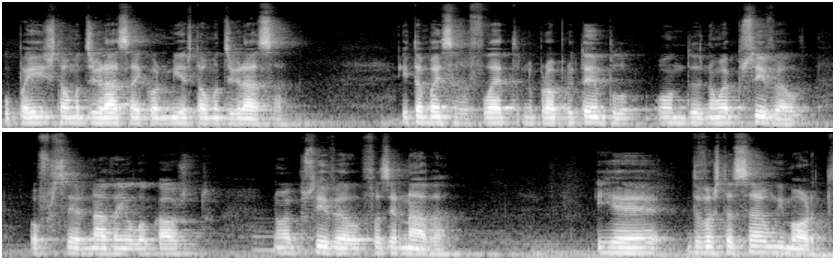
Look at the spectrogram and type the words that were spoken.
o país está uma desgraça, a economia está uma desgraça. E também se reflete no próprio templo, onde não é possível oferecer nada em holocausto, não é possível fazer nada. E é devastação e morte.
